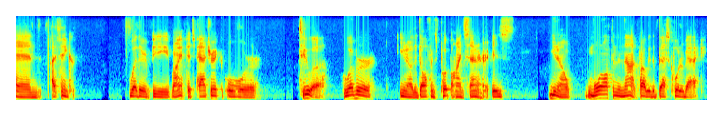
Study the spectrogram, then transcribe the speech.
and I think whether it be Ryan Fitzpatrick or Tua, whoever you know the Dolphins put behind center is, you know, more often than not probably the best quarterback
